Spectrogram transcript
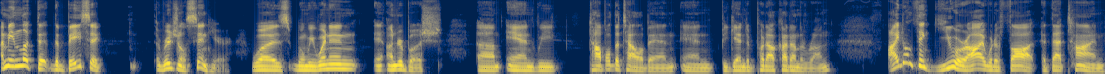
I mean, look, the the basic original sin here was when we went in eh, under Bush um, and we toppled the Taliban and began to put Al Qaeda on the run. I don't think you or I would have thought at that time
